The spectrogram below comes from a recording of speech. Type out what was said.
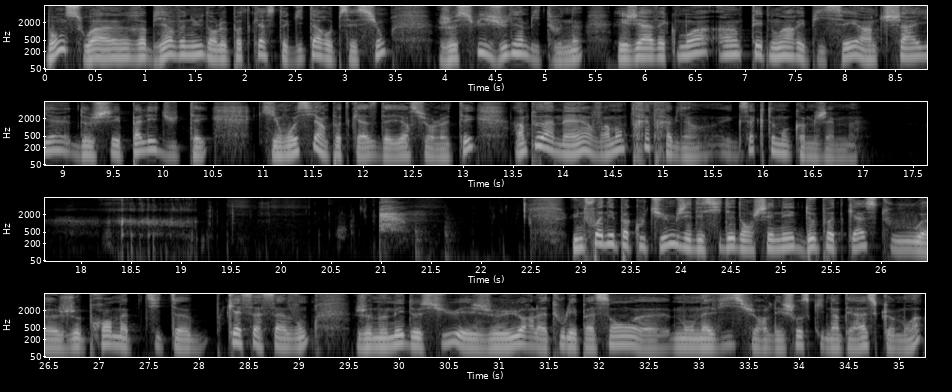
Bonsoir, bienvenue dans le podcast Guitare Obsession. Je suis Julien Bitoun et j'ai avec moi un thé noir épicé, un chai de chez Palais du Thé, qui ont aussi un podcast d'ailleurs sur le thé, un peu amer, vraiment très très bien, exactement comme j'aime. Une fois n'est pas coutume, j'ai décidé d'enchaîner deux podcasts où euh, je prends ma petite euh, caisse à savon, je me mets dessus et je hurle à tous les passants euh, mon avis sur les choses qui n'intéressent que moi.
